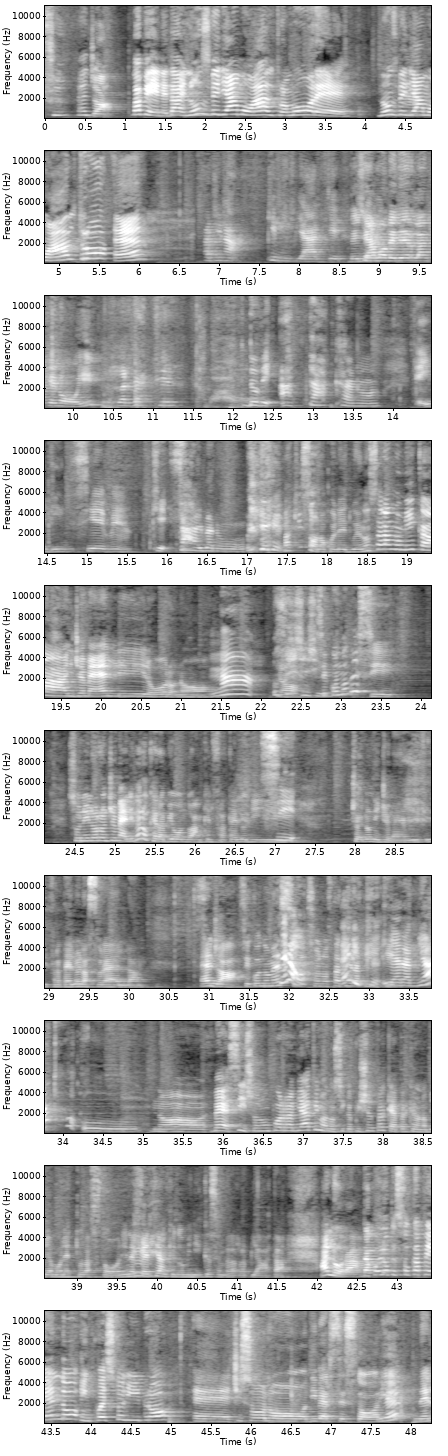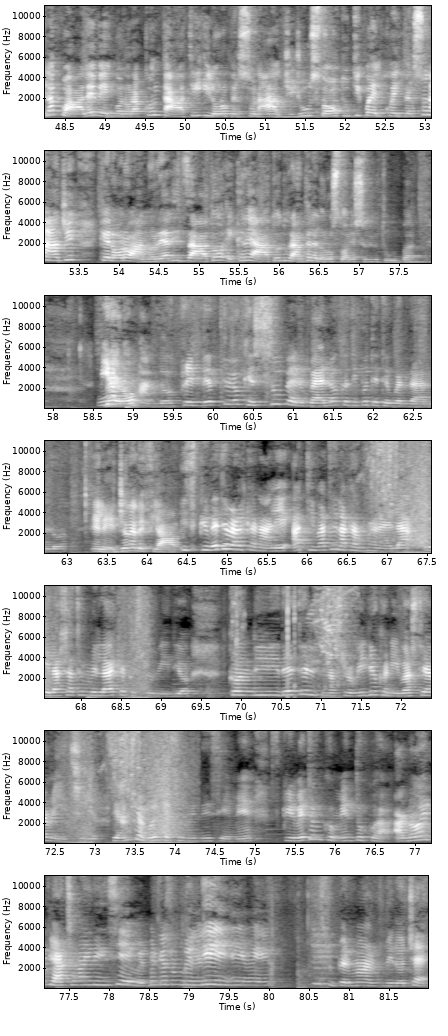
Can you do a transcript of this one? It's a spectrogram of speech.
Sì. Eh già. Va bene, dai, non svegliamo altro, amore. Non svegliamo altro, eh? Pagina che mi piace. Veniamo a vederla anche noi. Cioè, guardate Wow. dove attaccano ed insieme che salvano. Ma chi sono quelle due? Non saranno mica i gemelli loro, no? no, No, forse sì. secondo me sì. Sono i loro gemelli, vero che era biondo anche il fratello di... Sì. Cioè non i gemelli, il fratello e la sorella. Eh già, secondo me sì, Però sono stati Eric rapiti. è arrabbiato o... No, beh sì, sono un po' arrabbiati ma non si capisce il perché perché non abbiamo letto la storia. In Mm. effetti anche Dominique sembra arrabbiata. Allora, da quello che sto capendo, in questo libro eh, ci sono diverse storie nella quale vengono raccontati i loro personaggi, giusto? Tutti quei, quei personaggi che loro hanno realizzato e creato durante le loro storie su YouTube. Mi Vero? raccomando, prendetelo che è super bello così potete guardarlo. E leggere le fiabe. Iscrivetevi al canale, attivate la campanella e lasciate un bel like a questo video. Condividete il nostro video con i vostri amici. Se anche a voi piacciono i insieme, scrivete un commento qua. A noi piacciono i insieme perché sono bellissimi. È super morbido, cioè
